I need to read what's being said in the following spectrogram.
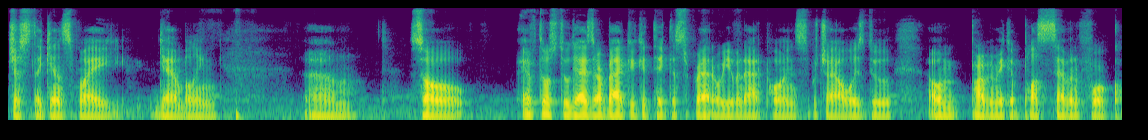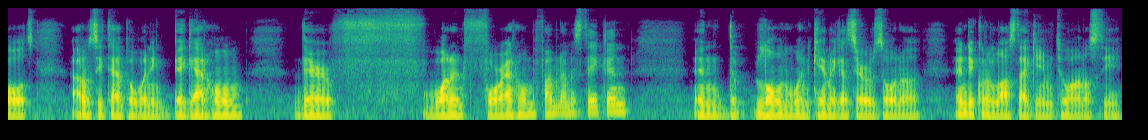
just against my gambling. Um, so if those two guys are back, you could take the spread or even add points, which I always do. I would probably make it plus seven for Colts. I don't see Tampa winning big at home. They're f- one and four at home, if I'm not mistaken. And the lone win came against Arizona, and they could have lost that game too, honestly.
